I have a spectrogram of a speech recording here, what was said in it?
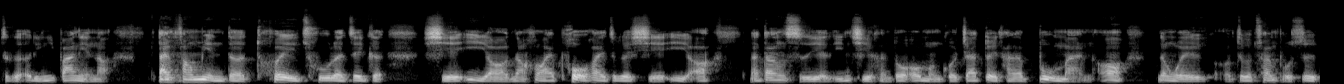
这个二零一八年呢。单方面的退出了这个协议哦，然后还破坏这个协议啊，那当时也引起很多欧盟国家对他的不满哦，认为这个川普是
